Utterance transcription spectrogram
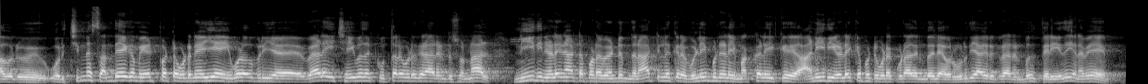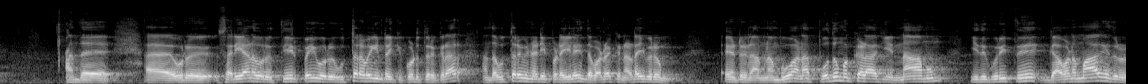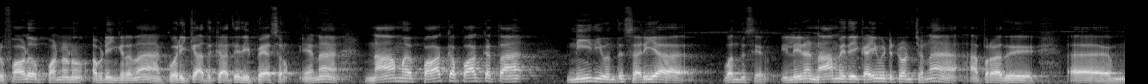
அவர் ஒரு சின்ன சந்தேகம் ஏற்பட்ட உடனேயே இவ்வளவு பெரிய வேலையை செய்வதற்கு உத்தரவிடுகிறார் என்று சொன்னால் நீதி நிலைநாட்டப்பட வேண்டும். இந்த நாட்டில் இருக்கிற விளிம்பு நிலை மக்களுக்கு அநீதி இழைக்கப்பட்டு விடக்கூடாது என்பதில் அவர் உறுதியாக இருக்கிறார் என்பது தெரியுது. எனவே அந்த ஒரு சரியான ஒரு தீர்ப்பை ஒரு உத்தரவை இன்றைக்கு கொடுத்திருக்கிறார். அந்த உத்தரவின் அடிப்படையில் இந்த வழக்கு நடைபெறும் என்று நாம் நம்புவோம். ஆனால் பொதுமக்களாகிய நாமும் இது குறித்து கவனமாக இது ஒரு ஃபாலோ அப் பண்ணணும் அப்படிங்கிறதான் கோரிக்கை. அதுக்காக இதை பேசுகிறோம் ஏன்னா நாம் பார்க்க பார்க்கத்தான் நீதி வந்து சரியாக வந்து சேரும். இல்லைன்னா நாம் இதை கைவிட்டுட்டோம்னு சொன்னால் அப்புறம் அது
